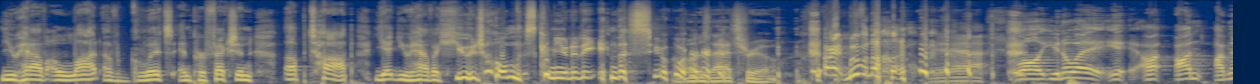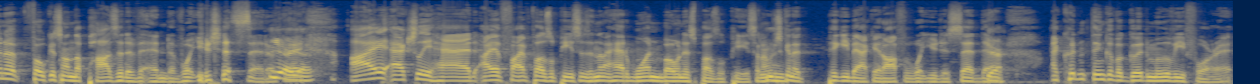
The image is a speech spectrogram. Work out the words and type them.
you have a lot of glitz and perfection up top, yet you have a huge homeless community in the sewer. Oh, is that true? All right, moving on. yeah. Well, you know what? It, uh, on I'm gonna focus on the positive end of what you just said. Okay. Yeah, yeah. I actually had I have five puzzle pieces, and then I had one bonus puzzle piece, and I'm just gonna piggyback it off of what you just said there. Yeah. I couldn't think of a good movie for it,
